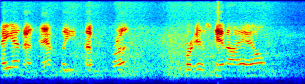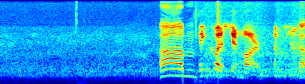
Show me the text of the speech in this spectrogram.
paying an athlete up front for his NIL. Um, Big question mark. uh,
